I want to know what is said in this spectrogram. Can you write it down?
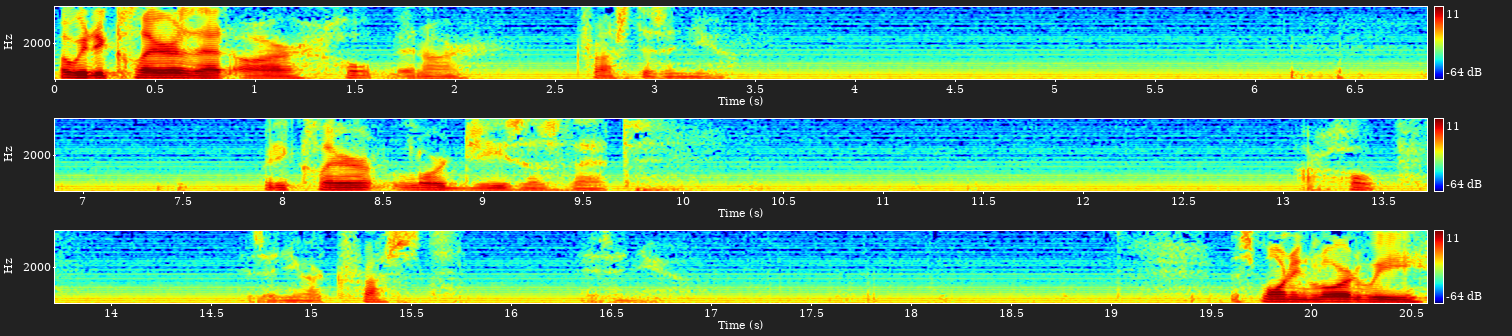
But we declare that our hope and our trust is in you. We declare, Lord Jesus, that Our hope is in you. Our trust is in you. This morning, Lord, we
